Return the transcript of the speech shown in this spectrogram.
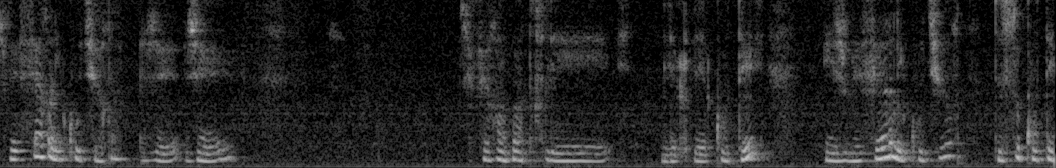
Je vais faire les coutures. J'ai je vais rabattre les, côtés et je vais faire les coutures de ce côté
